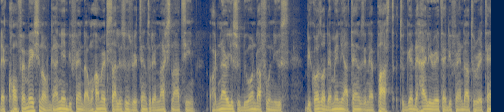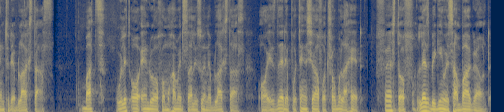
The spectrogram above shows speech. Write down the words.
The confirmation of Ghanaian defender Mohamed Salisu's return to the national team ordinarily should be wonderful news because of the many attempts in the past to get the highly rated defender to return to the Black Stars. But will it all end well for Mohamed Salisu and the Black Stars, or is there the potential for trouble ahead? First off, let's begin with some background.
